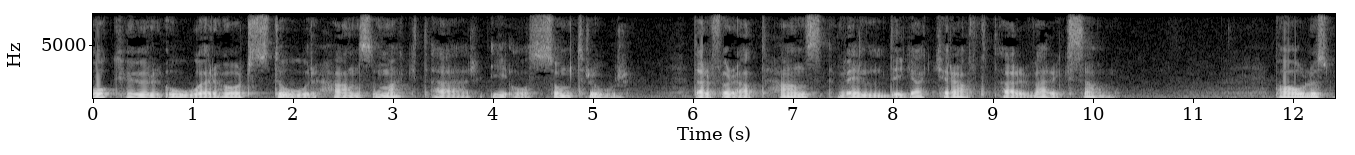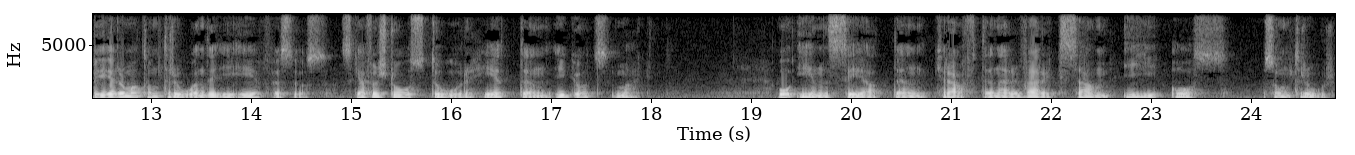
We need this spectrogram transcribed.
Och hur oerhört stor hans makt är i oss som tror, därför att hans väldiga kraft är verksam Paulus ber om att de troende i Efesus ska förstå storheten i Guds makt och inse att den kraften är verksam i oss som tror.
